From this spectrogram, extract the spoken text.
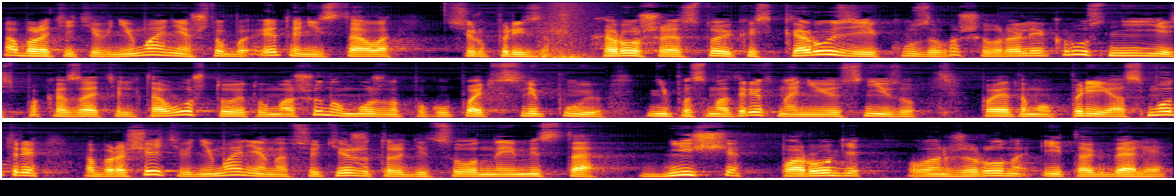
обратите внимание, чтобы это не стало сюрпризом. Хорошая стойкость коррозии кузова Chevrolet Cruze не есть показатель того, что эту машину можно покупать вслепую, не посмотрев на нее снизу. Поэтому при осмотре обращайте внимание на все те же традиционные места. Днище, пороги, лонжерона и так далее.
